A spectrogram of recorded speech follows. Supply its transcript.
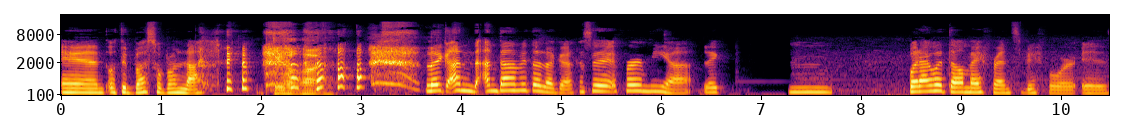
And oh, diba, sobrang lalim. Kaya nga. eh. like, ang, ang dami talaga. Kasi for me, ah, like, mm, what I would tell my friends before is,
